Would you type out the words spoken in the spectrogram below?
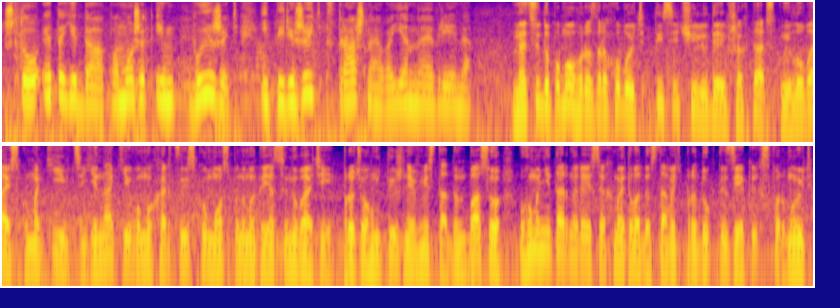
что эта еда поможет им выжить и пережить страшное военное время. На цю допомогу розраховують тисячі людей в Шахтарську, Іловайську, Макіївці, Єнакієвому, Харцизьку, Моспиному та Ясинуватій. Протягом тижня в міста Донбасу гуманітарний рейс Ахметова доставить продукти, з яких сформують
